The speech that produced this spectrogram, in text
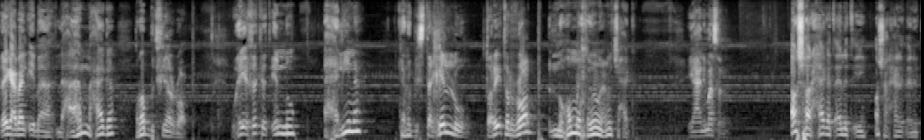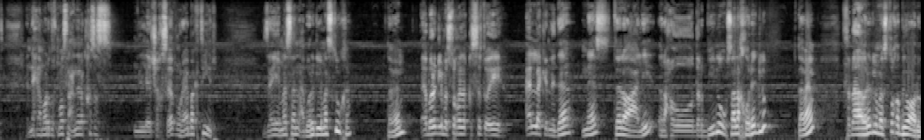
راجع بقى لإيه بقى؟ لأهم حاجة ربت فينا الرعب. وهي فكرة إنه أهالينا كانوا بيستغلوا طريقة الرعب إن هم يخلونا ما نعملش حاجة. يعني مثلا أشهر حاجة اتقالت إيه؟ أشهر حاجة اتقالت لأن إحنا برضه في مصر عندنا قصص لشخصيات مرعبة كتير. زي مثلا أبو رجل مسلوخه تمام؟ أبو رجل مستوخة ده قصته إيه؟ قال لك إن ده ناس طلعوا عليه راحوا ضاربينه وسلخوا رجله تمام؟ فبقى رجله مسلوخه بيعرج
